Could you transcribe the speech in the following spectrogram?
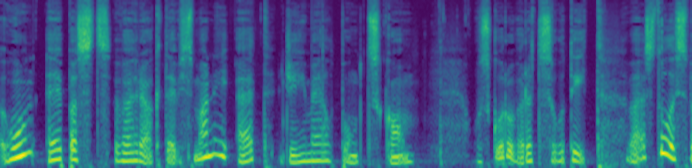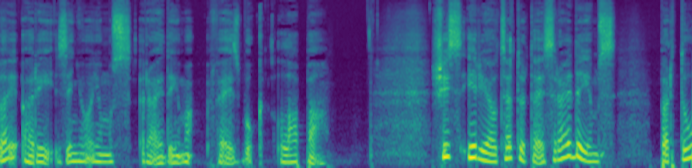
un e-pasts vairāk tevis manī at gmail.com, uz kuru varat sūtīt vēstules vai arī ziņojumus raidījuma Facebook lapā. Šis ir jau ceturtais raidījums par to,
